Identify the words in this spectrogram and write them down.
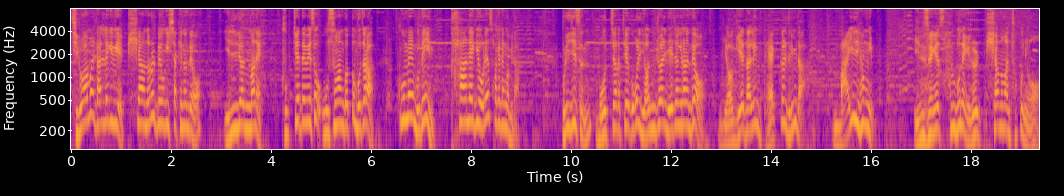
지루함을 달래기 위해 피아노를 배우기 시작했는데요. 1년 만에 국제대회에서 우승한 것도 모자라 꿈의 무대인 카네기홀에 서게 된 겁니다. 브리짓은 모차르트의 곡을 연주할 예정이라는데요. 여기에 달린 댓글들입니다. 마일 형님, 인생의 3분의 1을 피아노만 쳤군요.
